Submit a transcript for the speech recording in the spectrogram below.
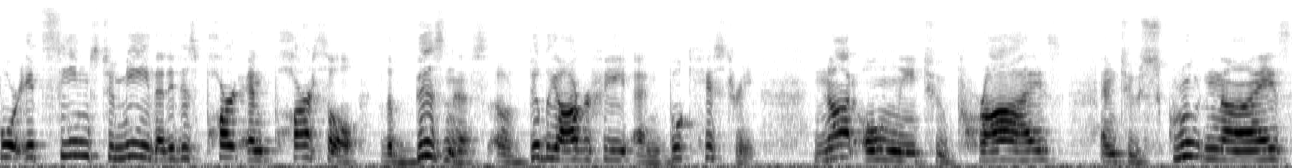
For it seems to me that it is part and parcel the business of bibliography and book history not only to prize and to scrutinize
